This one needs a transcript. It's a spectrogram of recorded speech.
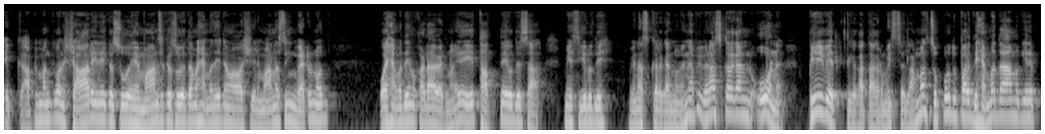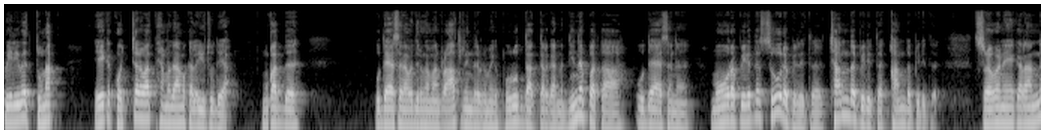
එක් අපි මංකිවන ශාරීරක සුවේ මානසික සුව තම හැමදේටම අවශ්‍යවන මානසින් වැටුනොත් ඔය හැමදේම කඩා වැටනවා. ඒ තත්ත්වය උදෙසා මේ සියලුදේ වෙනස් කරගන්න අපි වෙනස් කරගන්න ඕන පිළිවෙත්තික කතා කරම ඉස්සල්ලා මන් සුපුරුදු පරිදි හැමදාම කියන පිළිවෙත් තුනක් ඒක කොච්චරවත් හැමදාම කළ යුතු දෙයක්. මොකක්ද උදෑසන අවදිරුගමන් රාත්‍රීන්ද්‍රට මේක පුරුද්දක් කරගන්න දිනපතා උදෑසන මෝර පිරිත සූර පිරිත චන්ද පිරිත කන්ද පිරිත ශ්‍රවණය කරන්න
